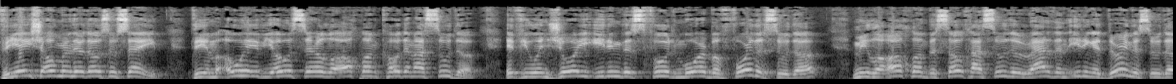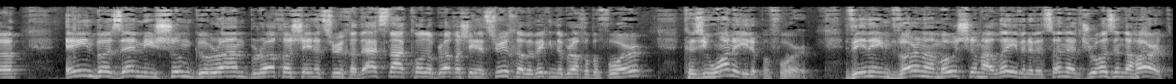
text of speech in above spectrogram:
V'yesh omrim, there are those who say. If you enjoy eating this food more before the suda, mila achlan besocha rather than eating it during the suda, Ein bazem mishum guram bracha shein. That's not called a bracha shein tzricha, but making the bracha before, because you want to eat it before. V'neim dvarim hamoshim halev, and if it's something that draws in the heart,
